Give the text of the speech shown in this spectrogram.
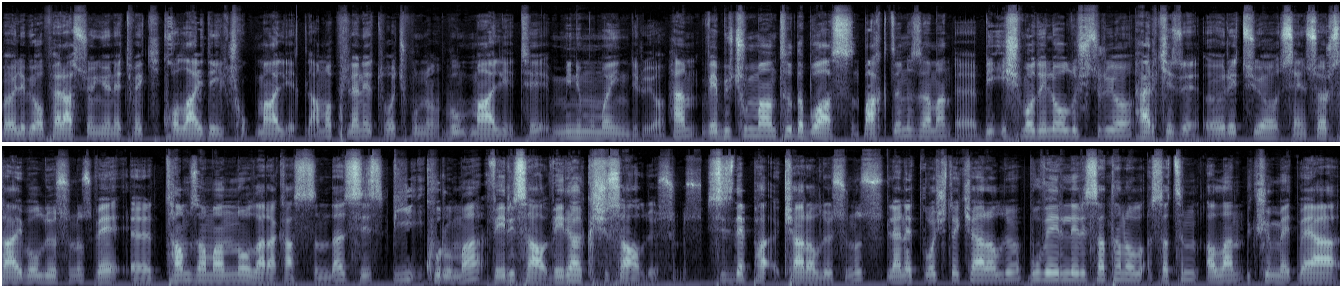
Böyle bir operasyon yönetmek kolay değil, çok maliyetli ama Planet Watch bunu bu maliyeti minimuma indiriyor. Hem Web 3'ün mantığı da bu aslında. Baktığınız zaman e, bir iş modeli oluşturuyor, herkese öğretiyor, sensör sahibi oluyorsunuz ve e, tam zamanlı olarak aslında siz bir kuruma veri sağ veri akışı sağlıyorsunuz. Siz de kar alıyorsunuz. Planet Watch da kar alıyor. Bu verileri satan satın alan hükümet veya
